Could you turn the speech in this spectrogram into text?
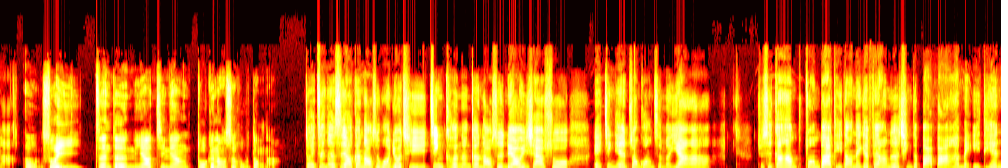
啊。嗯，所以。真的，你要尽量多跟老师互动啦。对，真的是要跟老师问，尤其尽可能跟老师聊一下，说，哎，今天的状况怎么样啊？就是刚刚庄爸提到那个非常热情的爸爸，他每一天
